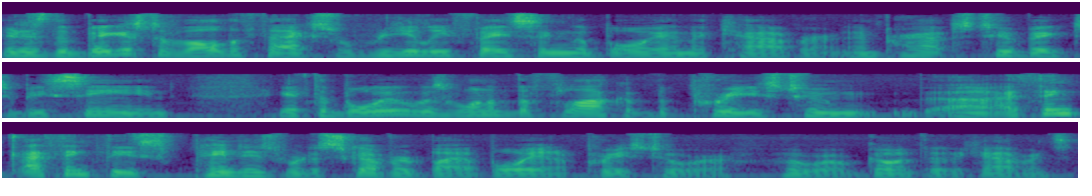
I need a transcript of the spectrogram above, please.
It is the biggest of all the facts really facing the boy in the cavern, and perhaps too big to be seen. If the boy was one of the flock of the priest, whom uh, I think I think these paintings were discovered by a boy and a priest who were who were going through the caverns,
